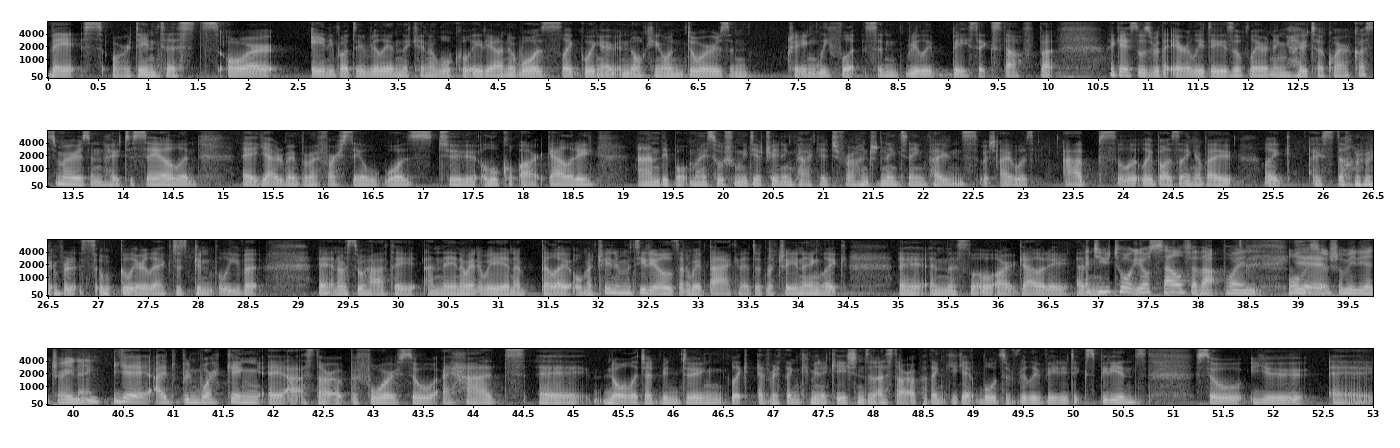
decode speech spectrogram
vets or dentists or anybody really in the kind of local area. And it was like going out and knocking on doors and creating leaflets and really basic stuff. But I guess those were the early days of learning how to acquire customers and how to sell. And uh, yeah, I remember my first sale was to a local art gallery and they bought my social media training package for £199, which I was absolutely buzzing about. Like I still remember it so clearly. I just couldn't believe it, and I was so happy. And then I went away and I built out all my training materials, and I went back and I did my training like uh, in this little art gallery. And, And you taught yourself at that point all the social media training. Yeah, I'd been working uh, at a startup before, so I had uh, knowledge. I'd been doing like everything communications, and at a startup, I think you get loads of really varied experience. So you uh,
